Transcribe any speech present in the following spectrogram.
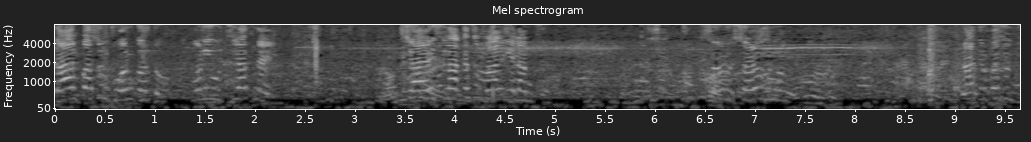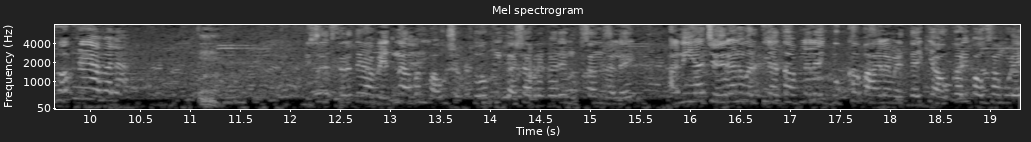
कालपासून फोन करतो. कोणी उचलत नाही. चाळीस लाखाचा माल गेला आमचा. सळ सळ झोप नाही आम्हाला. खरं तर या वेदना आपण पाहू शकतो की कशा प्रकारे नुकसान झालंय. आणि या चेहऱ्यांवरती आता आपल्याला एक दुःख पाहायला मिळतंय की अवकाळी पावसामुळे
